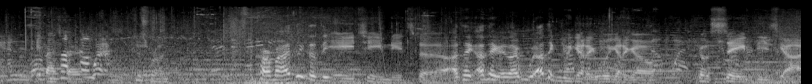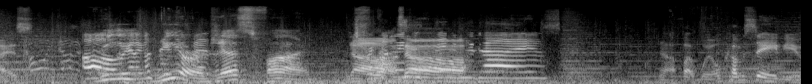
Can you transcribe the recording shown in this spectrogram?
and it's not there. comforting. Just run. Karma, I think that the A team needs to. I think. I think. I think we gotta. We gotta go. Go save these guys. Oh, we, we're gonna go save we are guys. just fine. No, We're No, coming to save you guys. no. If I will come save you,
